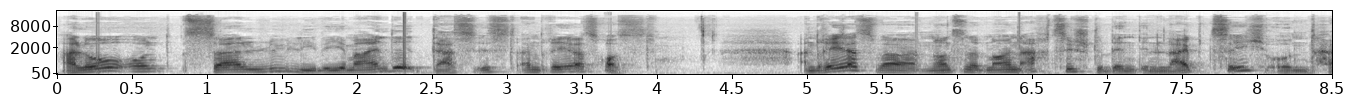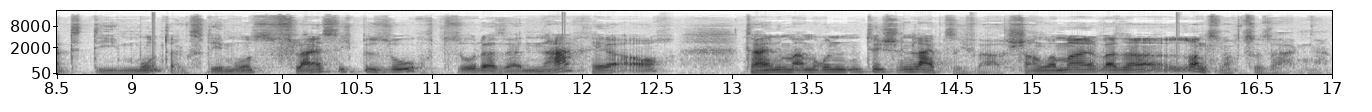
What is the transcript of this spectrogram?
Hallo und salü, liebe Gemeinde, das ist Andreas Rost. Andreas war 1989 Student in Leipzig und hat die Montagsdemos fleißig besucht, so dass er nachher auch Teilnehmer am runden Tisch in Leipzig war. Schauen wir mal, was er sonst noch zu sagen hat.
